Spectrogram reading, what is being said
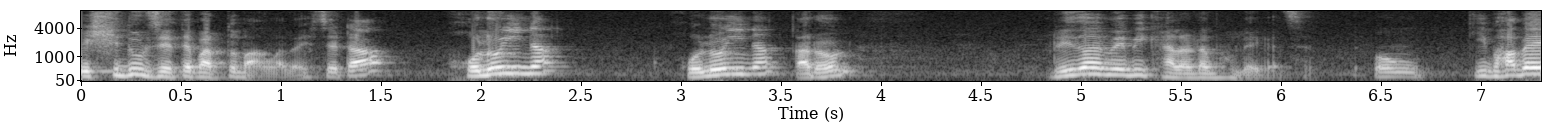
বেশি দূর যেতে পারতো বাংলাদেশ। যেটা হলোই না হলোই না, কারণ হৃদয় মেবি খেলাটা ভুলে গেছে। এবং কীভাবে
